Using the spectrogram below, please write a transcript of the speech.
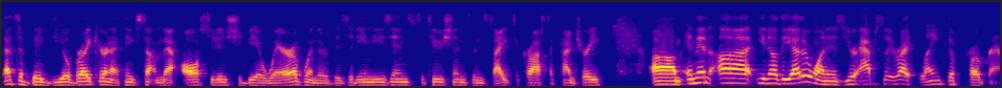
that's a big deal breaker. And I think something that all students should be aware of when they're visiting these institutions and sites across the country. Um, and then, uh, you know, the other one is you're absolutely right, length of program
